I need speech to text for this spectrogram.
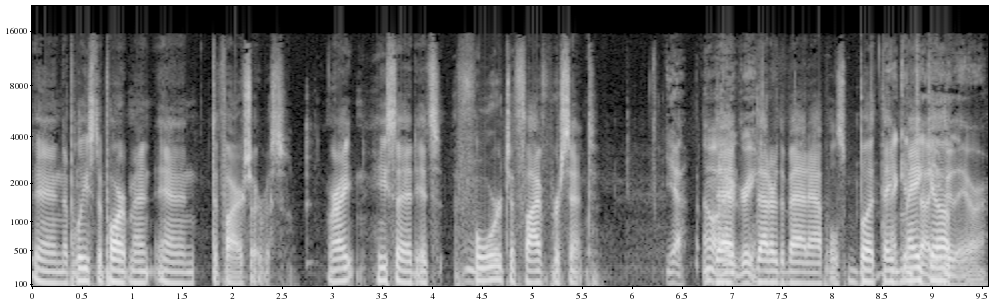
in the police department and the fire service. Right? He said it's four to five percent. yeah, oh, that, I agree. That are the bad apples, but they make up they are.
